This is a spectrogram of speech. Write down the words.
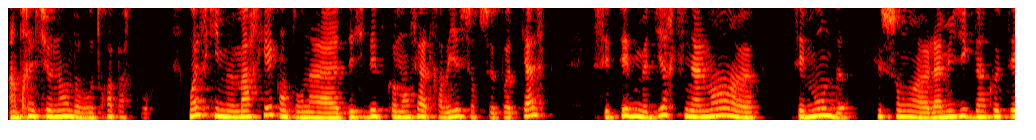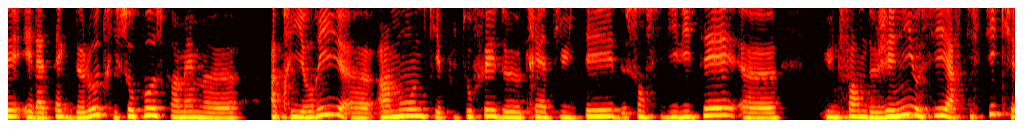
impressionnant dans vos trois parcours. Moi, ce qui me marquait quand on a décidé de commencer à travailler sur ce podcast, c'était de me dire que finalement, euh, ces mondes que sont euh, la musique d'un côté et la tech de l'autre, ils s'opposent quand même euh, a priori. un monde qui est plutôt fait de créativité, de sensibilité, une forme de génie aussi artistique,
